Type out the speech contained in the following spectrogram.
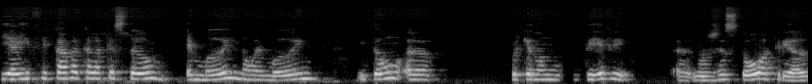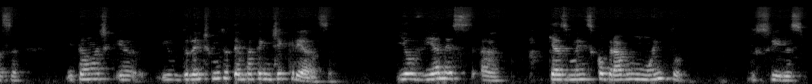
E aí ficava aquela questão: é mãe, não é mãe? Então, uh, porque não teve, uh, não gestou a criança. Então, eu, eu, durante muito tempo atendi criança. E eu via nesse, uh, que as mães cobravam muito dos filhos,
